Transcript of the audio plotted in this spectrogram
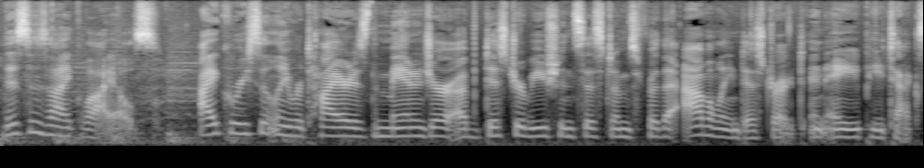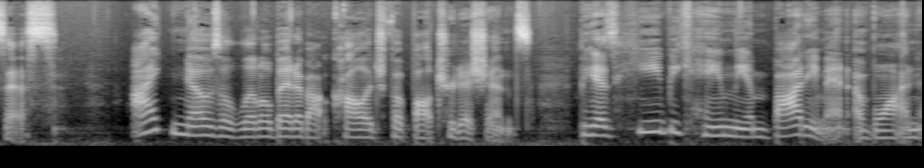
This is Ike Lyles. Ike recently retired as the manager of distribution systems for the Abilene District in AEP, Texas. Ike knows a little bit about college football traditions because he became the embodiment of one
